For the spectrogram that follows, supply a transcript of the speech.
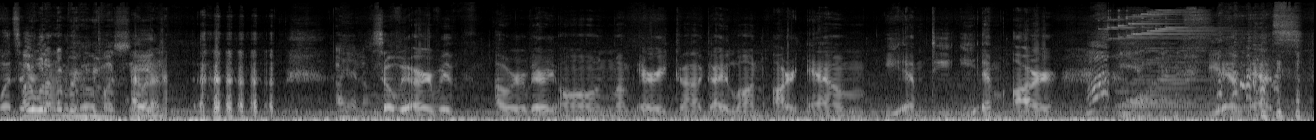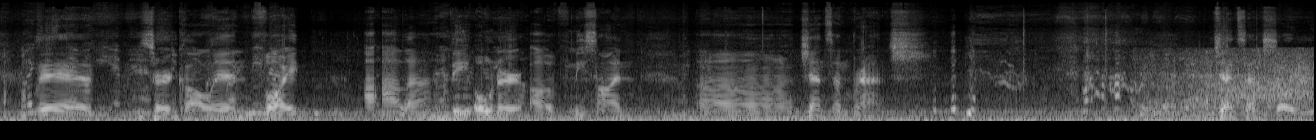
Once Ay, again, wala mga na burger katropa. machine. Ay, wala na. Ay, hello. So we are with our very own Ma'am Erica Gailon RM EMT EMR EMS with Sir Colin Void Aala, the owner of Nissan uh, Jensen branch. Jensen showroom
